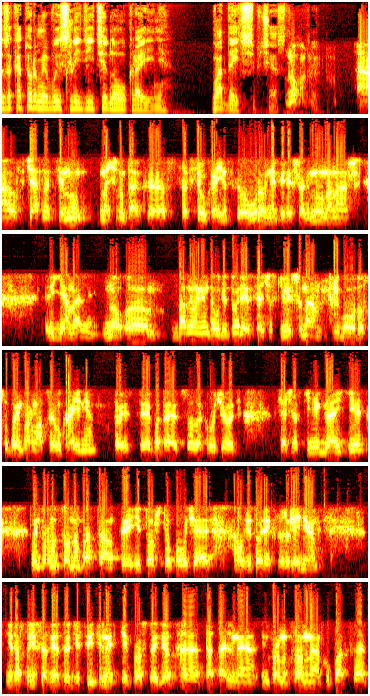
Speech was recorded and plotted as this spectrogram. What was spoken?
за которыми вы следите на Украине? В Одессе, в частности. Ну, а, в частности, ну, начну так, со всеукраинского уровня перешагну на наш региональный. Ну, э, в данный момент аудитория всячески лишена любого доступа информации в Украине, то есть э, пытаются закручивать всяческие гайки в информационном пространстве, и то, что получает аудитория, к сожалению, не то, что не соответствует действительности, просто идет э, тотальная информационная оккупация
